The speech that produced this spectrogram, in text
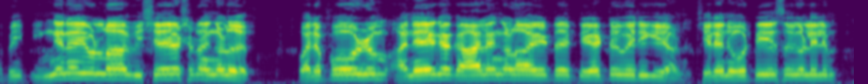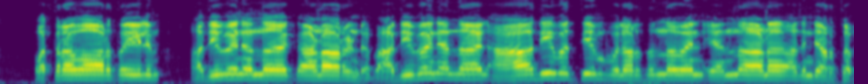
അപ്പം ഇങ്ങനെയുള്ള വിശേഷണങ്ങൾ പലപ്പോഴും അനേക കാലങ്ങളായിട്ട് കേട്ടുവരികയാണ്. ചില നോട്ടീസുകളിലും പത്രവാർത്തയിലും അധിപൻ എന്ന് കാണാറുണ്ട്. അപ്പം അധിപൻ എന്നാൽ ആധിപത്യം പുലർത്തുന്നവൻ എന്നാണ് അതിന്റെ അർത്ഥം.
